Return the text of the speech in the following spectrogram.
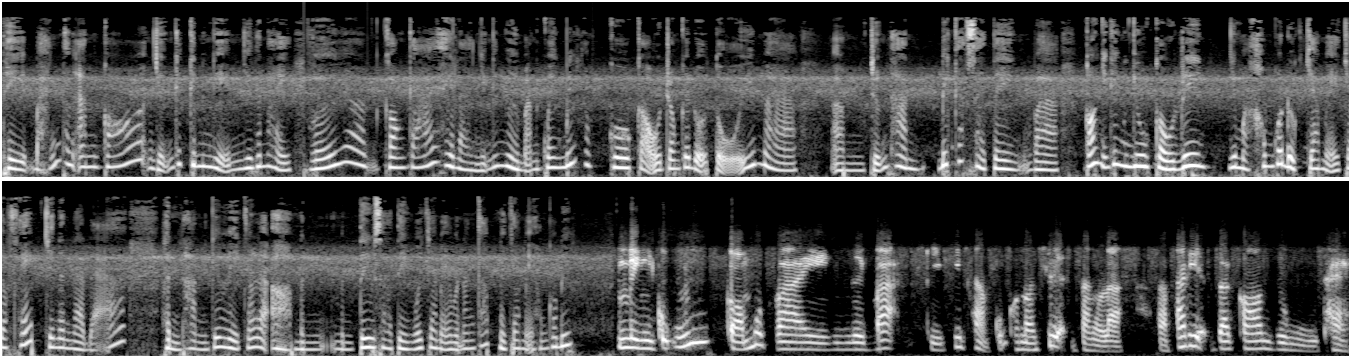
Thì bản thân anh có những cái kinh nghiệm như thế này với ờ, con cái hay là những cái người mà anh quen biết không? Cô cậu trong cái độ tuổi mà ừm, trưởng thành biết cách xài tiền và có những cái nhu cầu riêng nhưng mà không có được cha mẹ cho phép cho nên là đã hình thành cái việc đó là ờ mình mình tiêu xài tiền của cha mẹ mình ăn cắp mà cha mẹ không có biết. Mình cũng có một vài người bạn thì thi thoảng cũng có nói chuyện rằng là à, phát hiện ra con dùng thẻ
